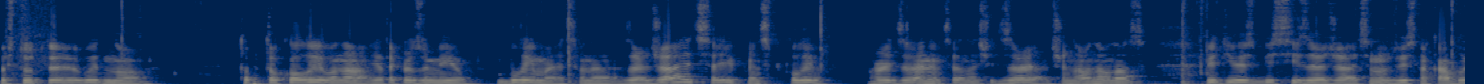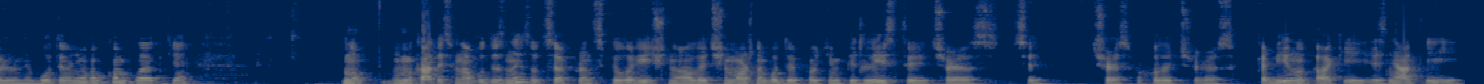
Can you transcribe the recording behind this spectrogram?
Ось тут е, видно, тобто, коли вона, я так розумію, блимає, це вона заряджається, і в принципі, коли горить зеленим, це значить заряджена вона у нас. Від USB-C заряджається. Ну, звісно, кабелю не буде у нього в комплекті. Ну, вмикатись вона буде знизу, це в принципі логічно, але чи можна буде потім підлізти через цей, через виходить через кабіну, так, і зняти її,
